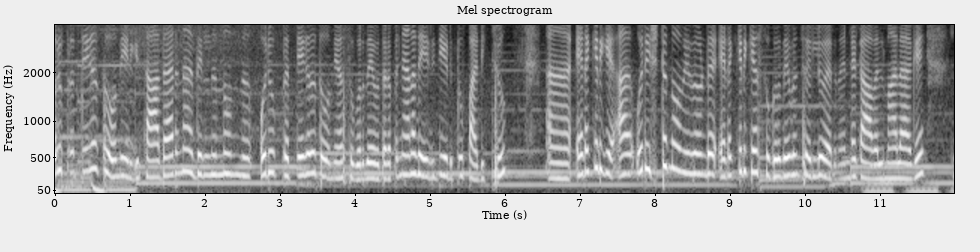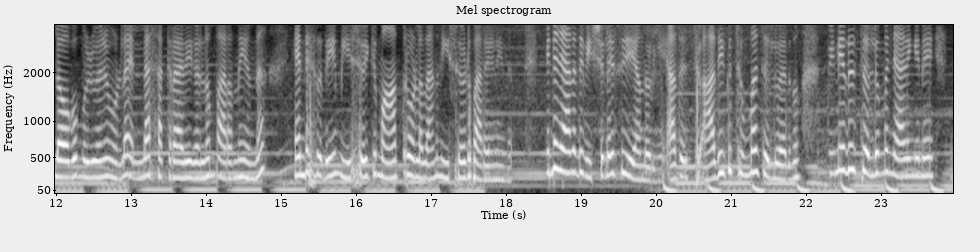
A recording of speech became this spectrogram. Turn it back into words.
ഒരു പ്രത്യേകത തോന്നി എനിക്ക്. സാധാരണ അതിൽ നിന്നൊന്ന് ഒരു പ്രത്യേകത തോന്നി ആ സുഹൃദേവത്തോട് അപ്പം ഞാനത് എഴുതിയെടുത്തു പഠിച്ചു. ഇടയ്ക്കിടയ്ക്ക് ആ ഒരു ഇഷ്ടം തോന്നിയതുകൊണ്ട് ഇടയ്ക്കിടയ്ക്ക് ആ സുഹൃദേവം ചൊല്ലുമായിരുന്നു എന്റെ കാവൽമാലാകെ ലോകം മുഴുവനുമുള്ള എല്ലാ സക്രാരികളിലും പറന്നു എന്ന് എന്റെ ഹൃദയം ഈശോയ്ക്ക് മാത്രമുള്ളതാണ് ഈശോയോട് പറയണേന്ന്. പിന്നെ ഞാനത് വിഷ്വലൈസ് ചെയ്യാൻ തുടങ്ങി. അത് ആദ്യമൊക്കെ ചുമ്മാ ചൊല്ലുമായിരുന്നു. പിന്നെ ഇത് ചൊല്ലുമ്പോൾ ഞാനിങ്ങനെ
